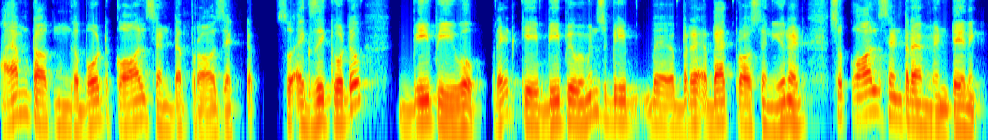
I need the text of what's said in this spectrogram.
I am talking about call center project. So executive BPO, right? K, BPO means B, back processing unit. So call center I'm maintaining,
